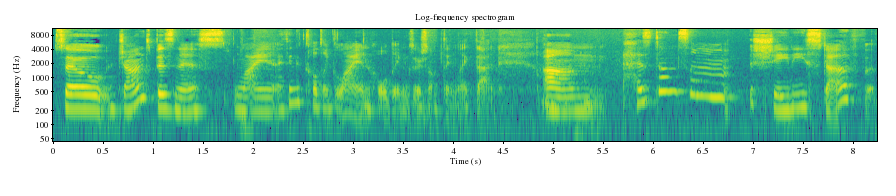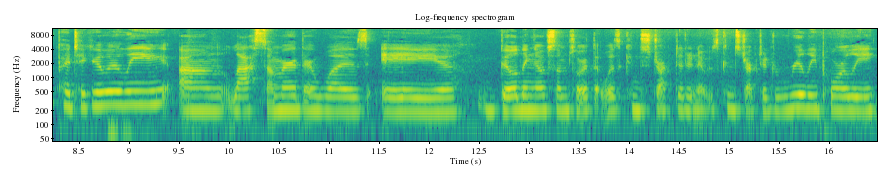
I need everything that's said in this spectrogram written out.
So John's business, Lion, I think it's called like Lion Holdings or something like that, um, has done some shady stuff. Particularly, um, last summer there was a building of some sort that was constructed, and it was constructed really poorly,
